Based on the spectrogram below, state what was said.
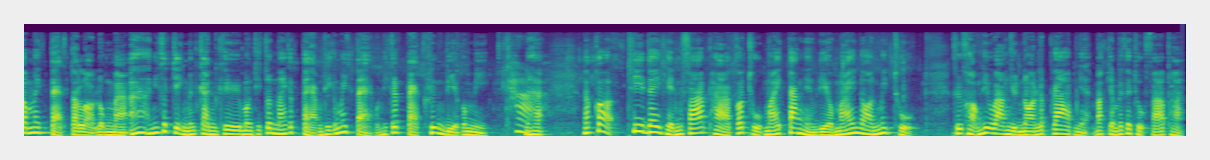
ก็ไม่แตกตลอดลงมาอ่าอันนี้ก็จริงเหมือนกันคือบางทีต้นไม้ก็แตกบางทีก็ไม่แตกบางทีก็แตกครึ่งเดียวก็มีค่ะนะฮะแล้วก็ที่ได้เห็นฟ้าผ่าก็ถูกไม้ตั้งอย่างเดียวไม้นอนไม่ถูก คือของที่วางอยู่นอนราบๆเนี่ยมักจะไม่เคยถูกฟ้าผ่า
